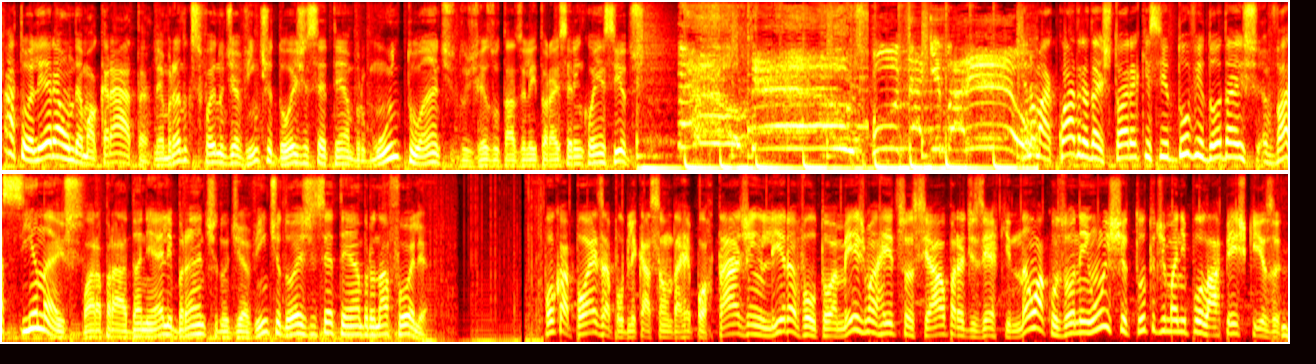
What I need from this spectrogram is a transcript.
A Toleira é um democrata, lembrando que isso foi no dia 22 de setembro, muito antes dos resultados eleitorais serem conhecidos. Numa quadra da história que se duvidou das vacinas. Bora pra Daniele Brant no dia 22 de setembro na Folha. Pouco após a publicação da reportagem, Lira voltou à mesma rede social para dizer que não acusou nenhum instituto de manipular pesquisa.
